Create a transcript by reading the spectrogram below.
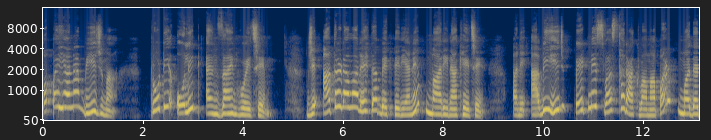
પપૈયાના બીજમાં પ્રોટીઓલિક એન્ઝાઇમ હોય છે, જે આંતરડામાં રહેતા બેક્ટેરિયાને મારી નાખે છે. અને આ બીજ પેટને સ્વસ્થ રાખવામાં પણ મદદ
